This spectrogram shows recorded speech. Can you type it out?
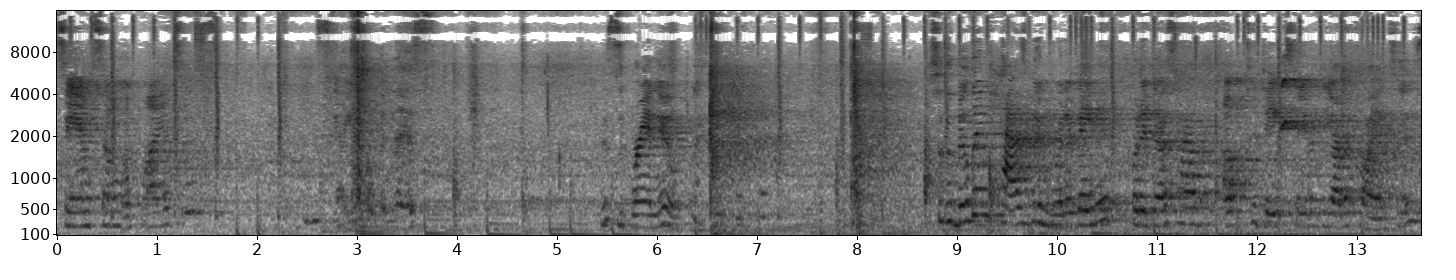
Samsung appliances. Gotta open this. This is brand new. So the building has been renovated, but it does have up-to-date state-of-the-art appliances.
